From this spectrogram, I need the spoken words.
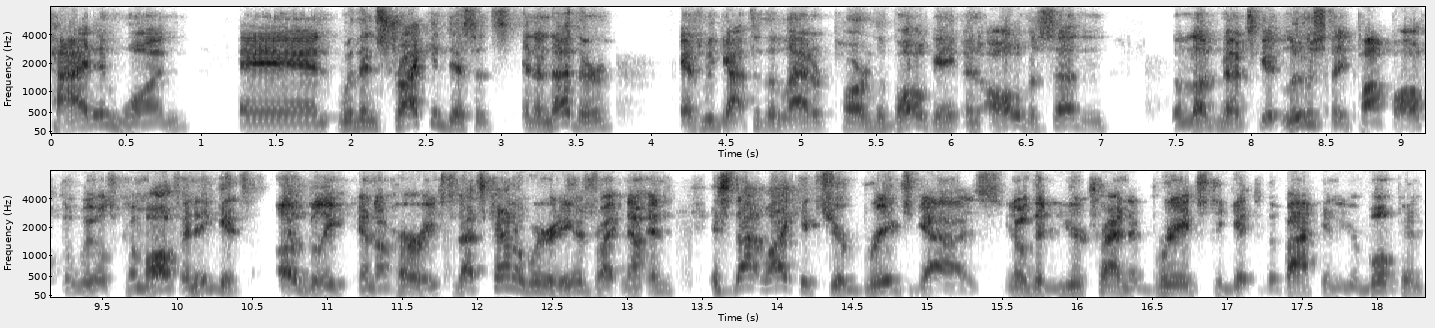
tied in one, and within striking distance in another as we got to the latter part of the ball game. And all of a sudden, the lug nuts get loose, they pop off, the wheels come off, and it gets ugly in a hurry. So that's kind of where it is right now. And it's not like it's your bridge guys, you know, that you're trying to bridge to get to the back end of your bullpen.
